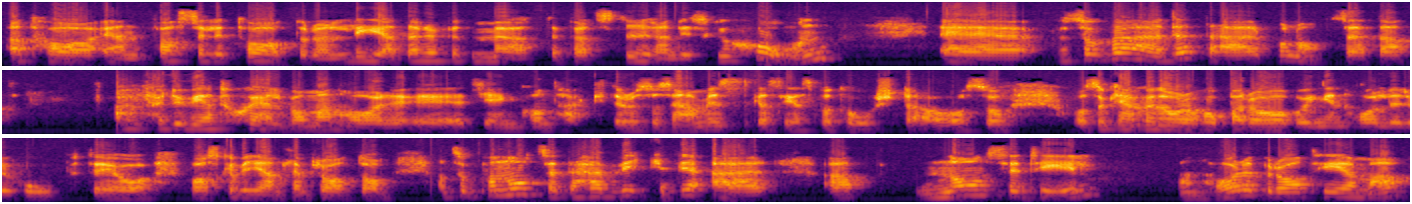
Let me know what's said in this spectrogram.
att ha en facilitator och en ledare för ett möte för att styra en diskussion. Eh, så värdet är på något sätt att för du vet själv om man har ett gäng kontakter och så säger man vi ska ses på torsdag och så, och så kanske några hoppar av och ingen håller ihop det och vad ska vi egentligen prata om? Alltså på något sätt, det här viktiga är att någon ser till man har ett bra tema,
